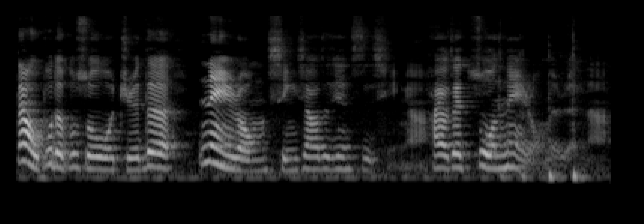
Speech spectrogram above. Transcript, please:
但我不得不说，我觉得内容行销这件事情啊，还有在做内容的人啊，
